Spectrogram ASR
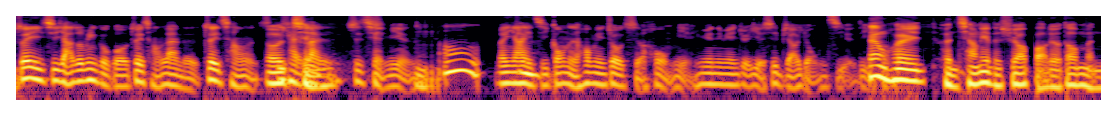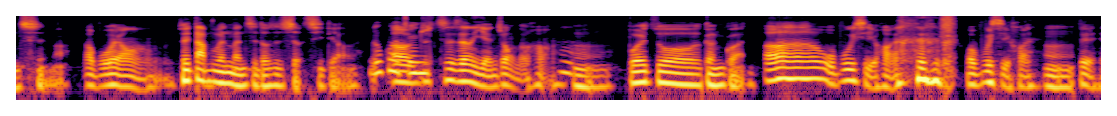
所以其实牙周病狗狗最常烂的最常都是一开始烂是前面、嗯哦，门牙以及功能后面臼齿的后面，因为那边就也是比较拥挤的地方。但会很强烈的需要保留到门齿嘛，哦，不会哦，所以大部分门齿都是舍弃掉了。呃，如果真、是真的严重的话，嗯，不会做根管。呃，我不喜欢，我不喜欢。嗯，对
